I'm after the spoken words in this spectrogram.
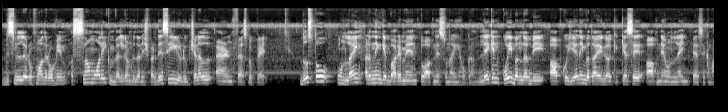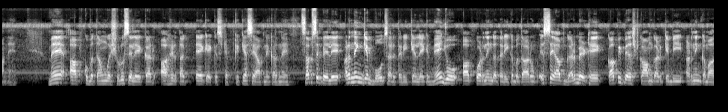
बिसमीम अल्लाम welcome to Danish Pardesi YouTube channel and Facebook page. दोस्तों, ऑनलाइन अर्निंग के बारे में तो आपने सुना ही होगा, लेकिन कोई बंदा भी आपको ये नहीं बताएगा कि कैसे आपने ऑनलाइन पैसे कमाने हैं। मैं आपको बताऊँगा शुरू से लेकर आखिर तक एक एक स्टेप के कैसे आपने करने सबसे पहले अर्निंग के बहुत सारे तरीके हैं, लेकिन मैं जो आपको अर्निंग का तरीका बता रहा हूँ, इससे आप घर बैठे कॉपी पेस्ट काम करके भी अर्निंग कमा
